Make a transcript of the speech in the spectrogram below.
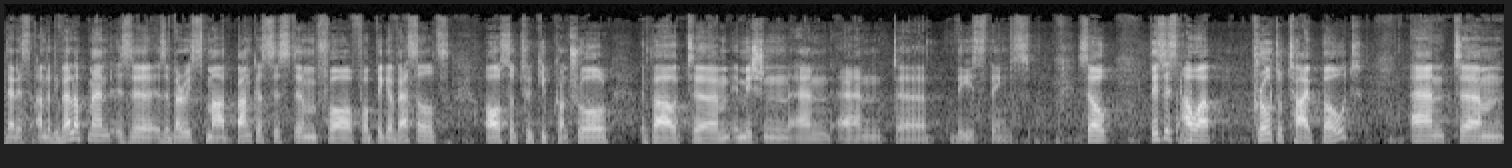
that is under development is a, is a very smart bunker system for, for bigger vessels, also to keep control about um, emission and, and uh, these things. So this is our prototype boat, and um,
